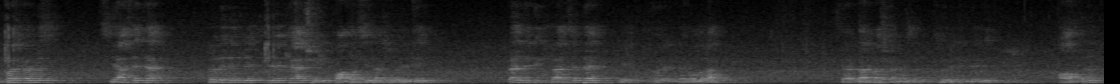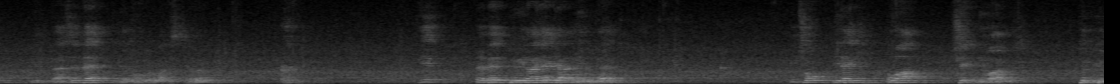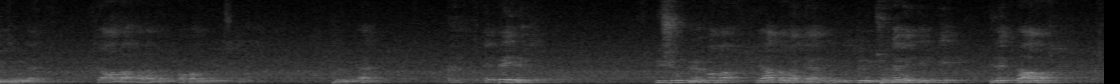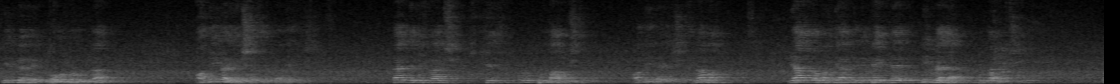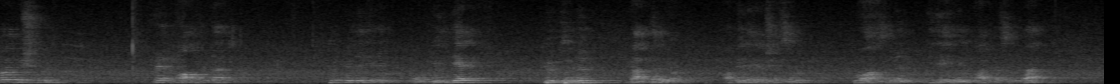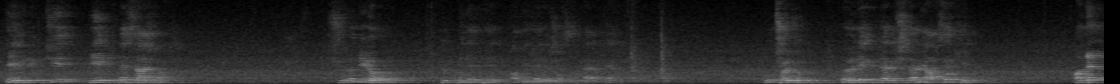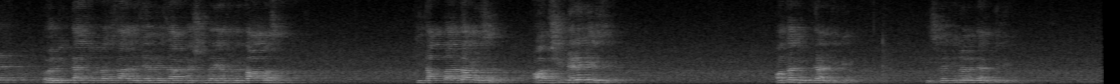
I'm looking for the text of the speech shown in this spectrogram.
İl Başkanımız siyaseten söylenebilecek her şeyi fazlasıyla söyledi. Ben de bir felsefe bir öğretmen olarak Serdar Başkanımızın söylediklerinin altını bir felsefe ile doldurmak istiyorum. Bir bebek dünyaya geldiğinde birçok dilek, dua şekli vardır Türk kültüründe. İşte Allah analı babalı büyüsün türünden. Epeydir düşündüğüm ama ne anlama geldiğini bir türlü çözemediğim bir dilek daha var. Bir bebek doğduğunda adıyla yaşasınlar denir. Ben de birkaç kez bunu kullanmıştım. Adıyla yaşasın ama ne geldiğini pek de bilmeden kullanmıştım. Sonra düşündüm ve altında Türk milletinin o bilgi kültürünün yattığını gördüm. Adıyla yaşasın, duasının, dileğinin arkasında devrimci bir mesaj var. Şunu diyor Türk milleti adıyla yaşasın derken. Bu çocuk öyle güzel işler yapsın ki adı öldükten sonra sadece mezar taşında yazılı kalmasın. Kitaplarda mısın? Arşivlere girsin. Atatürkler gibi, İsmet İnönü'ler gibi,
